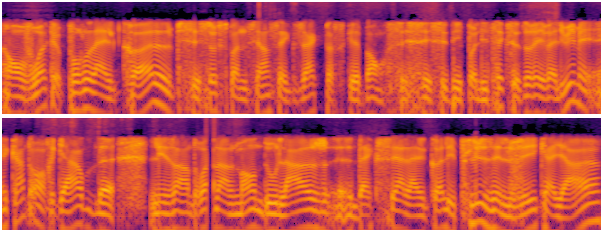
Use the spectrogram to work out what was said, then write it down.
on voit que pour l'alcool, puis c'est sûr que c'est pas une science exacte parce que bon, c'est des politiques, c'est dur à évaluer, mais quand on regarde euh, les endroits dans le monde où l'âge euh, d'accès à l'alcool est plus élevé qu'ailleurs,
